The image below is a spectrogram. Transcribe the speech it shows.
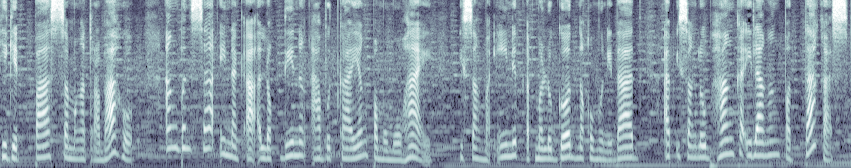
Higit pa sa mga trabaho, ang bansa ay nag-aalok din ng abot-kayang pamumuhay, isang mainit at malugod na komunidad at isang lubhang kailangang pagtakas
